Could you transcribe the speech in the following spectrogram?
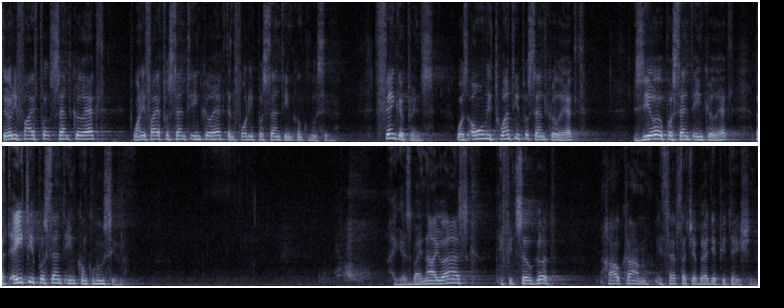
35% correct, 25% incorrect, and 40% inconclusive. Fingerprints was only 20% correct, 0% incorrect, but 80% inconclusive. I guess by now you ask, if it's so good, how come it has such a bad reputation?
